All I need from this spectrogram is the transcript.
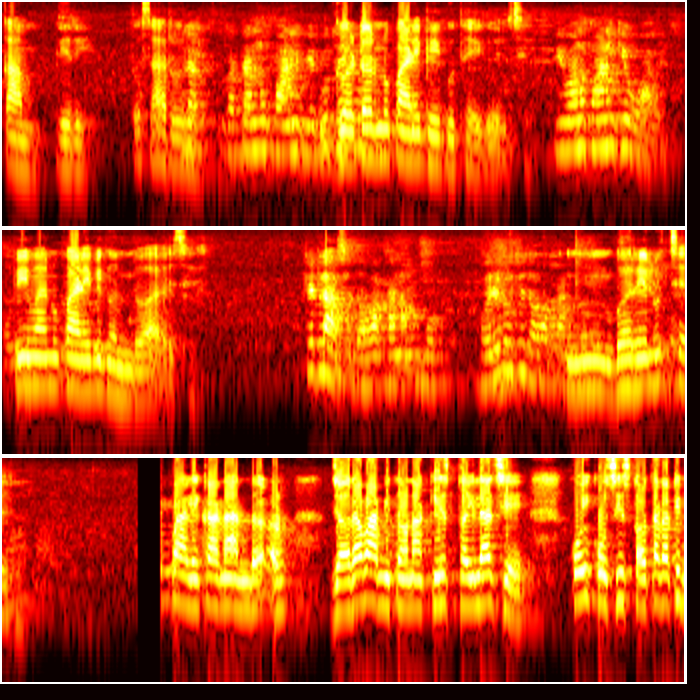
કામગીરી તો સારું રહે. ગટરનું પાણી ભેગું થઈ ગયું? ગટરનું પાણી ભેગું થઈ ગયું છે. પીવાનું પાણી કેવું આવે? પીવાનું પાણી બી ગંદુ આવે છે. કેટલા હશે દવાખાનામાં? બહુ? ભરેલું છે દવાખાનું? ભરેલું જ છે. પાલિકાના અંદર જરા વામિતોના કેસ થયેલા છે. કોઈ કોશિશ કરતા નથી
